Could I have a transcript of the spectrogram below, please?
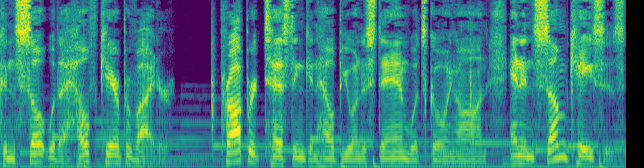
consult with a healthcare provider. Proper testing can help you understand what's going on, and in some cases,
